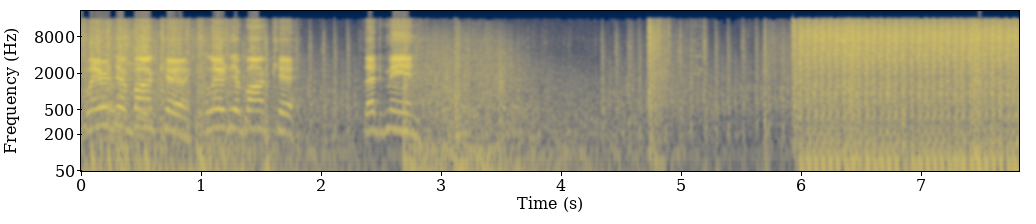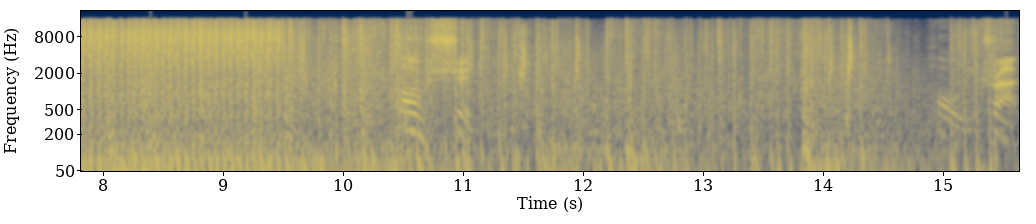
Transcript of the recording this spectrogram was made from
Clear the bunker! Clear the bunker! Let me in! Oh shit! Holy crap!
